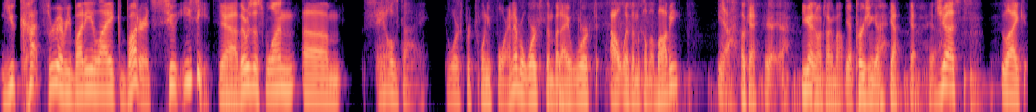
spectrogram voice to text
you cut through everybody like butter it's too easy Yeah, there was this one um, sales guy who worked for 24. I never worked with him, but I worked out with him a couple. Bobby. yeah, Okay, yeah, yeah, you guys know what I'm talking about. yeah. Persian guy. Yeah, yeah. Just like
